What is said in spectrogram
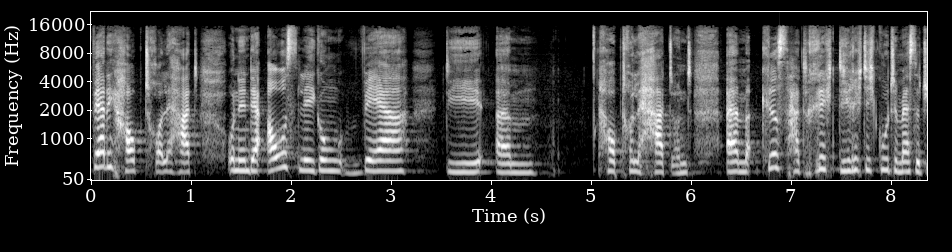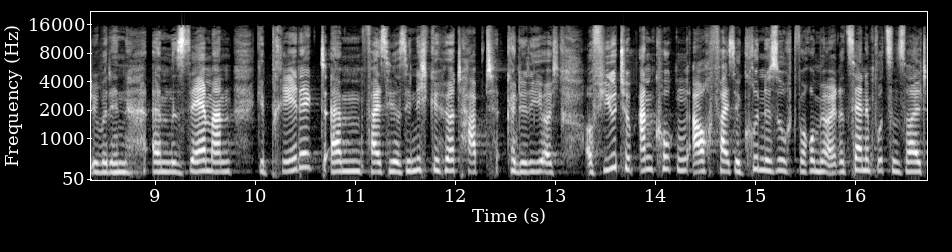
wer die Hauptrolle hat und in der Auslegung, wer die ähm, Hauptrolle hat. Und ähm, Chris hat richtig, die richtig gute Message über den ähm, Sämann gepredigt. Ähm, falls ihr sie nicht gehört habt, könnt ihr die euch auf YouTube angucken. Auch falls ihr Gründe sucht, warum ihr eure Zähne putzen sollt,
